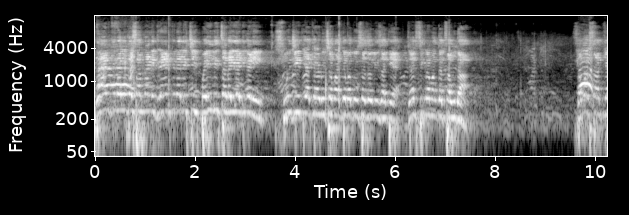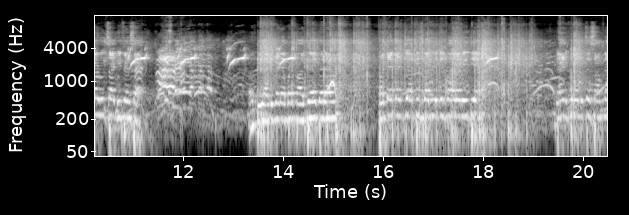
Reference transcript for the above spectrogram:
ग्रँड फिनालीचा सामना आणि ग्रँड फिनालीची पहिली चढाई या ठिकाणी. सुजित या खेळाडूच्या माध्यमातून सजवली जाते जर्सी क्रमांक चौदा. सव्वा सात खेळाडूंचा डिफेन्स आहे. अगदी या ठिकाणी आपण पाहतोय तर फटाक्यांची आतिषबाजी देखील पाहायला मिळते ग्रँड फिनालेचा सामना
